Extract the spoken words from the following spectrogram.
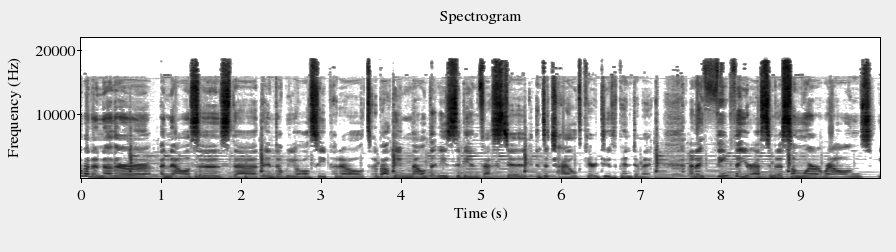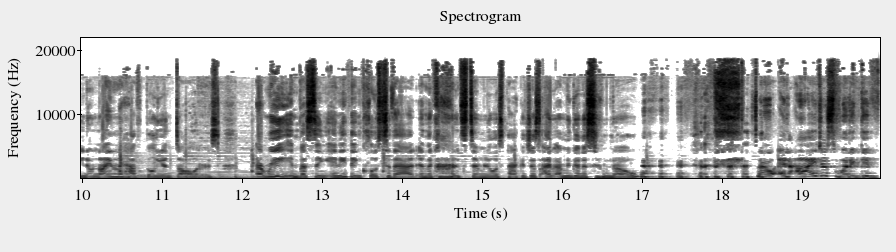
talk about another analysis that the NWLC put out about the amount that needs to be invested into childcare due to the pandemic. And I think that your estimate is somewhere around, you know, nine and a half billion dollars. Are we investing anything close to that in the current stimulus packages? I, am going to assume no. so, and I just want to give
